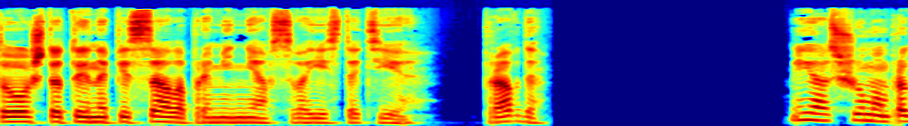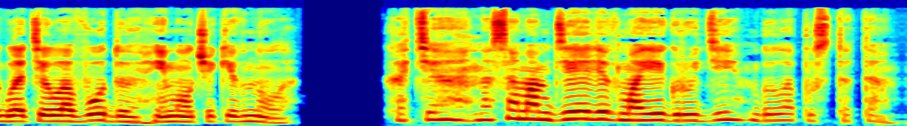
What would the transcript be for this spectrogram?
«То, что ты написала про меня в своей статье, правда?» Я с шумом проглотила воду и молча кивнула. Хотя на самом деле в моей груди была пустота.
